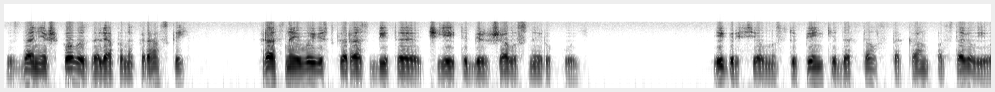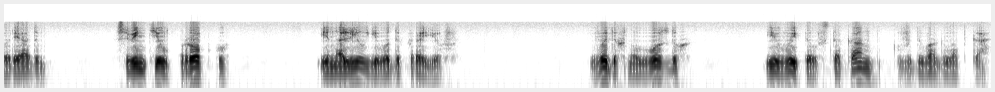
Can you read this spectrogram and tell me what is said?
Здание школы заляпано краской, красная вывеска разбита чьей-то безжалостной рукой. Игорь сел на ступеньки, достал стакан, поставил его рядом, свинтил пробку и налил его до краев. Выдохнул воздух и выпил стакан в два глотка.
